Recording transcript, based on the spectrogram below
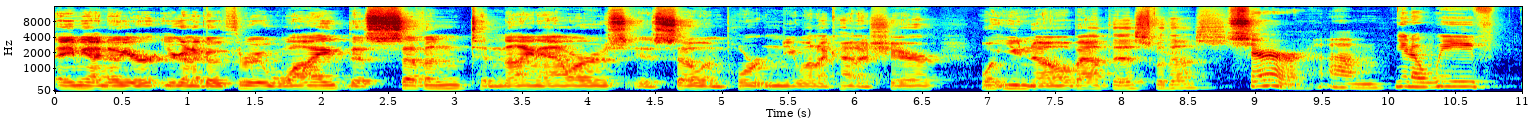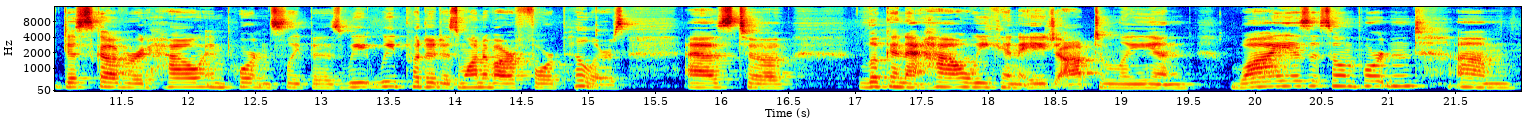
Amy, I know you're you're going to go through why this seven to nine hours is so important. You want to kind of share what you know about this with us? Sure. Um, you know, we've discovered how important sleep is. We we put it as one of our four pillars, as to looking at how we can age optimally and why is it so important. Um,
